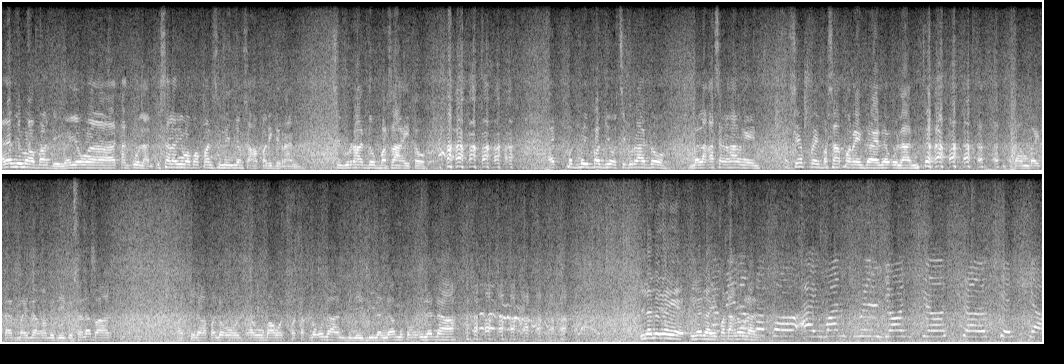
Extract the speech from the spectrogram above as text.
Alam niyo mga buddy, ngayong ah, tag-ulan, isa lang yung mapapansin ninyo sa kapaligiran. Sigurado basa ito. At pag may bagyo, sigurado malakas ang hangin. At siyempre, basa pa rin dahil ng ulan. Tambay-tambay lang kami dito sa labas. At pinapanood ang bawat patak ng ulan. Binibilang namin kung ilan na. ilan na yan? Ilan na yung patak ng ulan? Bilang ko po ay 1 trillion Celsius siya.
